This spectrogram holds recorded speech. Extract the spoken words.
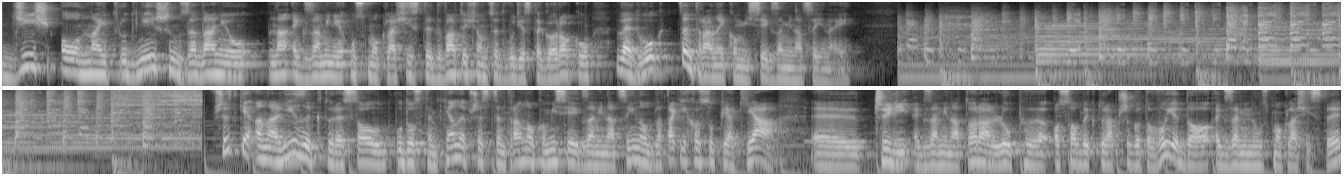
Dziś o najtrudniejszym zadaniu na egzaminie ósmoklasisty 2020 roku według Centralnej Komisji Egzaminacyjnej. Wszystkie analizy, które są udostępniane przez Centralną Komisję Egzaminacyjną dla takich osób jak ja, e, czyli egzaminatora lub osoby, która przygotowuje do egzaminu ósmoklasisty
